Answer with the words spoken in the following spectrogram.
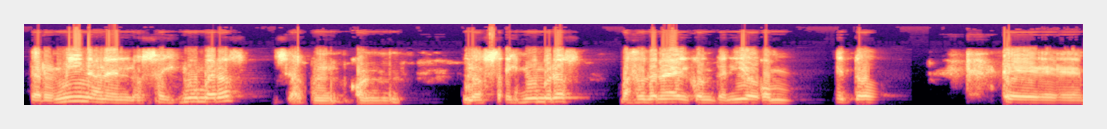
terminan en los seis números, o sea, con, los seis números vas a tener el contenido completo. Eh,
